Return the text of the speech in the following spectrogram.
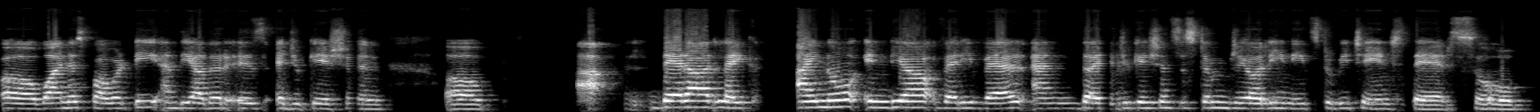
Uh, one is poverty, and the other is education. Uh, there are like I know India very well, and the education system really needs to be changed there. So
